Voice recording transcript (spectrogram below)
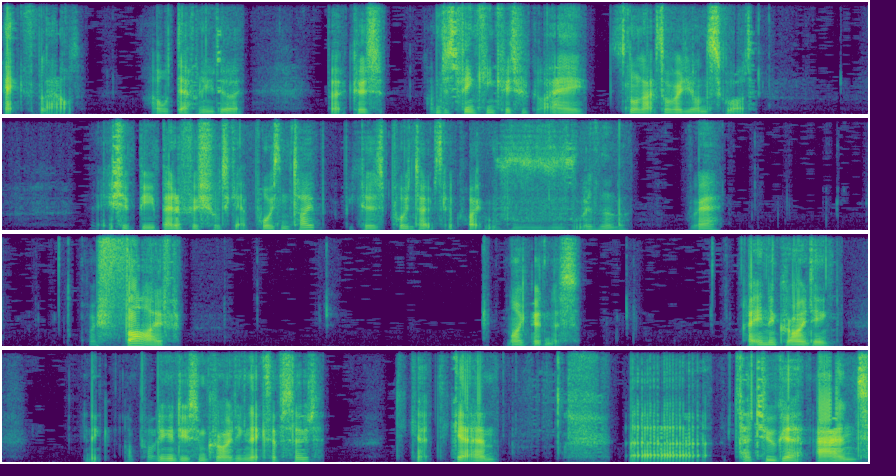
Exploud, I will definitely do it. But because I'm just thinking because we've got a Snorlax already on the squad, it should be beneficial to get a poison type because poison types are quite rare. By five. My goodness. In the grinding, I'm probably gonna do some grinding next episode to get to get um uh and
